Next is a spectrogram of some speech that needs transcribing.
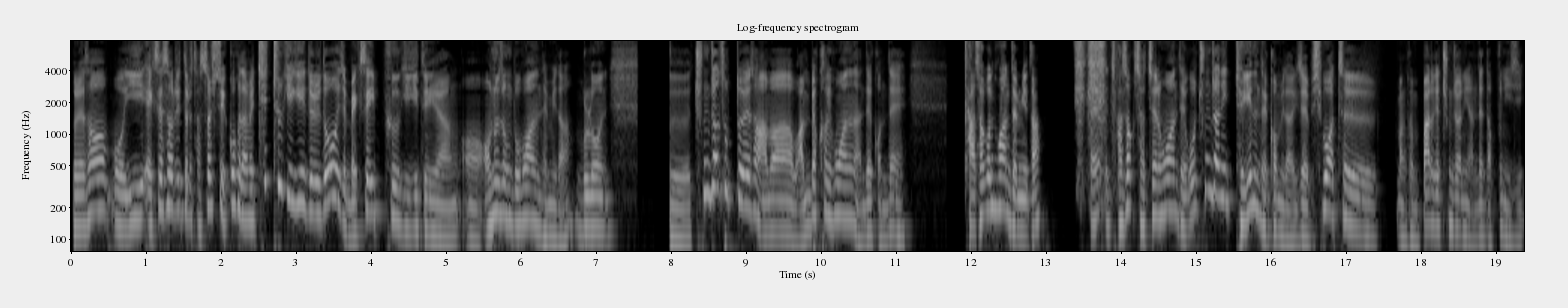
그래서 뭐 이 액세서리들을 다 쓸 수 있고, 그 다음에 Qi2 기기들도 이제 맥세이프 기기들이랑 어, 어느 정도 호환은 됩니다. 물론 그 충전 속도에서 아마 완벽하게 호환은 안 될 건데, 자석은 호환됩니다. 네, 자석 자체는 호환되고 충전이 되기는 될 겁니다. 이제 15와트만큼 빠르게 충전이 안 된다 뿐이지.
